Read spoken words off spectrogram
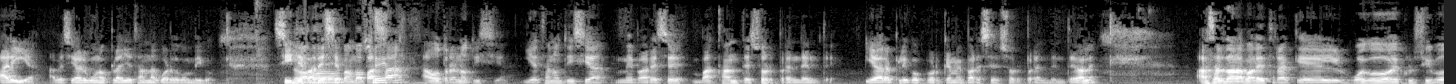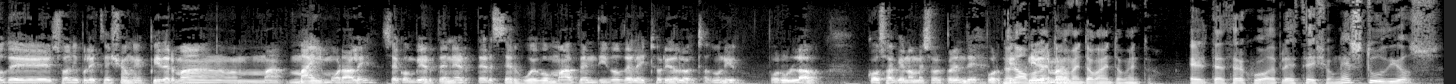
haría. A ver si algunos players están de acuerdo conmigo. Si te parece, vamos a pasar a otra noticia. Y esta noticia me parece bastante sorprendente. Y ahora explico por qué me parece sorprendente, ¿vale? Ha saltado a la palestra que el juego exclusivo de Sony PlayStation, Spider-Man Miles Morales, se convierte en el tercer juego más vendido de la historia de los Estados Unidos. Por un lado, cosa que no me sorprende, porque. No, no, momento, momento, momento, momento. El tercer juego de PlayStation Studios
